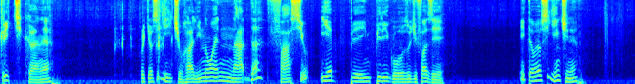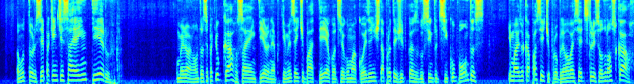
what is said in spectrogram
crítica, né? Porque é o seguinte, o rally não é nada fácil e é bem perigoso de fazer. Então é o seguinte, né? Vamos torcer para que a gente saia inteiro. Ou melhor, vamos torcer para que o carro saia inteiro, né? Porque mesmo se a gente bater, acontecer alguma coisa, a gente tá protegido por causa do cinto de cinco pontas e mais o capacete. O problema vai ser a destruição do nosso carro.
